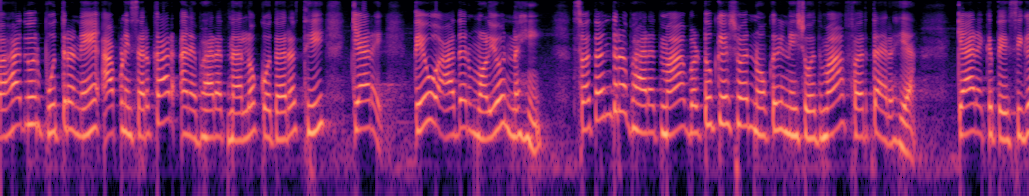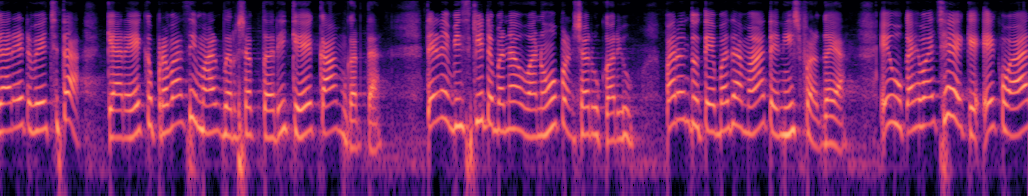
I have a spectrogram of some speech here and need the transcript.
બહાદુર પુત્રને આપણી સરકાર અને ભારતના લોકો તરફથી ક્યારેય તેવો આદર મળ્યો નહીં. સ્વતંત્ર ભારતમાં બટુકેશ્વર નોકરીની શોધમાં ફરતા રહ્યા. ક્યારેક તે સિગારેટ વેચતા, ક્યારેક પ્રવાસી માર્ગદર્શક તરીકે કામ કરતા. તેણે બિસ્કિટ બનાવવાનું પણ શરૂ કર્યું, પરંતુ તે બધામાં તે નિષ્ફળ ગયા. એવું કહેવાય છે કે એકવાર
